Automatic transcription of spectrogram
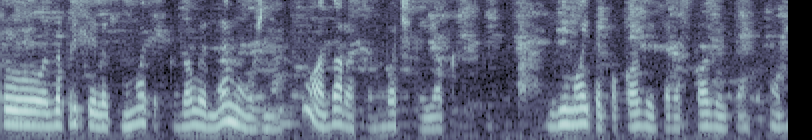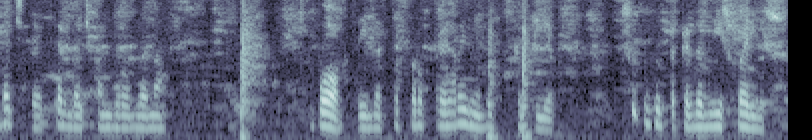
то запретили знімати, сказали, не можна. Ну, а зараз, от бачите, як знімайте, показуйте, розказуйте. От бачите, як сердечком зроблено. По акції йде 143 гривні 10 копійок. Що це тут таке за дві Паріж?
